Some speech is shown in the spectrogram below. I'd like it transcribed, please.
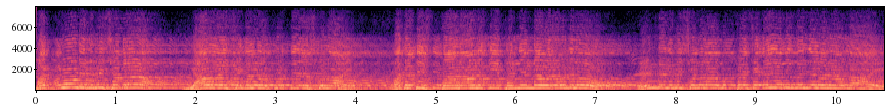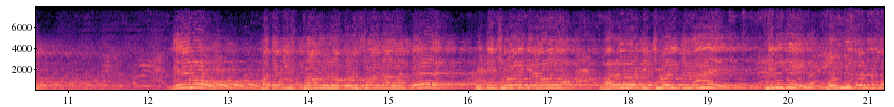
పదమూడు నిమిషాల యాభై పూర్తి చేసుకున్నాయి. మొదటి స్థానానికి పన్నెండవ రౌండ్లో రెండు నిమిషముల ముప్పై సెకండ్ల ముందంజలోనే ఉన్నాయి. మీరు మొదటి స్థానంలో కొనసాగాలంటే ఇటు చివరికి రావాలా. మరలా ఇటు చివరికి వెళ్ళి తిరిగి తొమ్మిది అడుగుల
